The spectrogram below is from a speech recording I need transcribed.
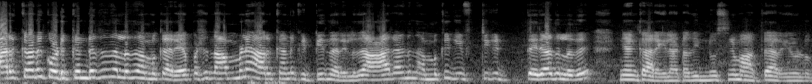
ആർക്കാണ് കൊടുക്കേണ്ടത് എന്നുള്ളത് നമുക്കറിയാം. പക്ഷെ നമ്മളെ ആർക്കാണ് കിട്ടിയെന്ന് അറിയില്ല. അത് ആരാണ് നമുക്ക് ഗിഫ്റ്റ് തരിക എന്നുള്ളത് ഞങ്ങൾക്ക് അറിയില്ല കേട്ടോ. അത് ഇന്നൂസിന് മാത്രമേ അറിയുള്ളൂ.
